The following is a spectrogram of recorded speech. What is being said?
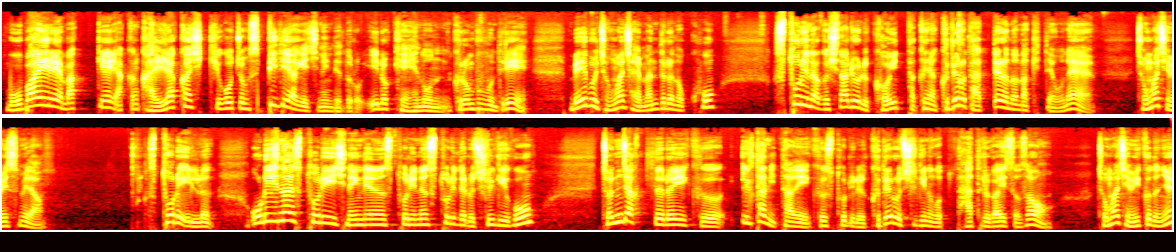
모바일에 맞게 약간 간략화시키고 좀 스피디하게 진행되도록 이렇게 해놓은 그런 부분들이 맵을 정말 잘 만들어 놓고 스토리나 그 시나리오를 거의 다 그냥 그대로 다 때려 넣어놨기 때문에 정말 재밌습니다. 스토리 읽는 오리지널 스토리 진행되는 스토리는 스토리대로 즐기고 전작들의 그 1탄, 2탄의 그 스토리를 그대로 즐기는 것도 다 들어가 있어서 정말 재밌거든요.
